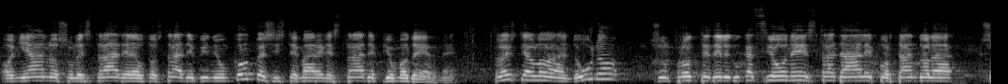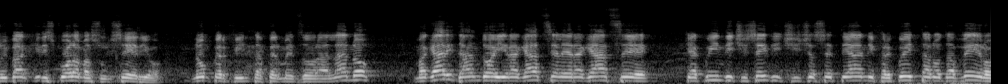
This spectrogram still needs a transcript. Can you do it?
ogni anno sulle strade e le autostrade, quindi un conto è sistemare le strade più moderne. Però noi stiamo lavorando, uno, sul fronte dell'educazione stradale portandola sui banchi di scuola ma sul serio, non per finta per mezz'ora all'anno, magari dando ai ragazzi e alle ragazze che a 15, 16, 17 anni frequentano davvero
